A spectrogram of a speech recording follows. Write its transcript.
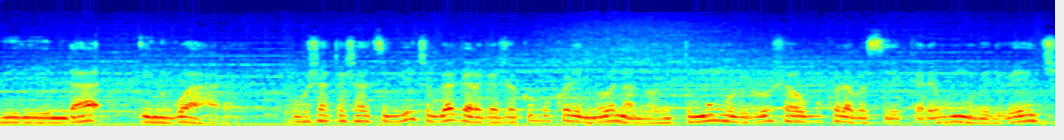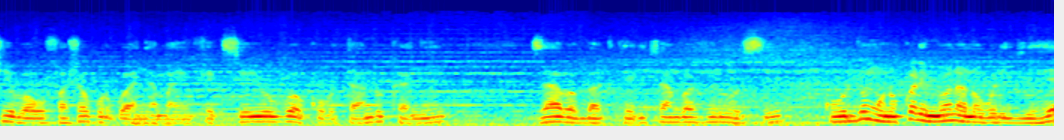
birinda indwara. Ubushakashatsi bwinshi bwagaragaje ko gukora imibonano bituma umubiri urushaho gukora abasirikare b'umubiri benshi bawufasha kurwanya ama infection y'ubwoko butandukanye zaba bagiteri cyangwa virusi ku buryo umuntu ukora imibonano buri gihe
